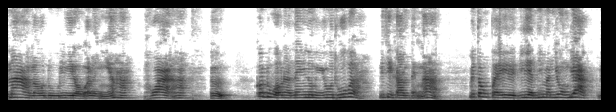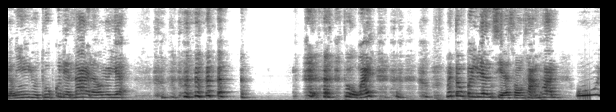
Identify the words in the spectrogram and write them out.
หน้าเราดูเรียวอะไรอย่างเงี้ยค่ะเพราะว่านะคะเออ ก็ดูเอานะในหนูยูทูบอะวิธีการแต่งหน้า ไม่ต้องไปเรียนให้มันยุ่งยาก เดี๋ยวนี้ YouTube ก็เรียนได้แล้วเยอะแยะ ถูกไหม ไม่ต้องไปเรียนเสียสองสามพันอุ้ย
